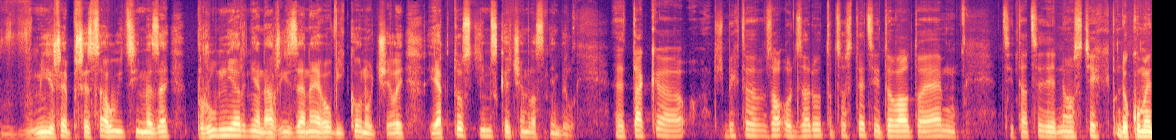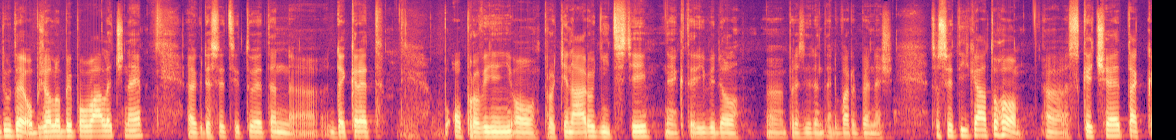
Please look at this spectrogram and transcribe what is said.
v míře přesahující meze průměrně nařízeného výkonu. Čili jak to s tím skečem vlastně bylo? Tak když bych to vzal odzadu, to, co jste citoval, to je citace jednoho z těch dokumentů té obžaloby poválečné, eh, kde se cituje ten eh, dekret o provinění o protinárodní cti, eh, který vydal prezident Edvard Beneš. Co se týká toho skeče, tak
